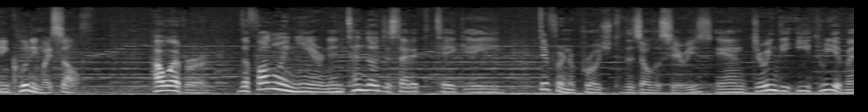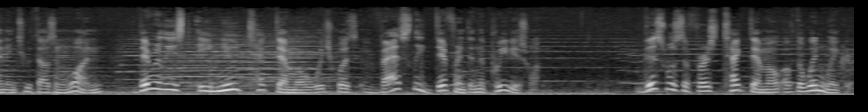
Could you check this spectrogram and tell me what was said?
including myself. However, the following year, Nintendo decided to take a different approach to the Zelda series, and during the E3 event in 2001, they released a new tech demo which was vastly different than the previous one. This was the first tech demo of The Wind Waker.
